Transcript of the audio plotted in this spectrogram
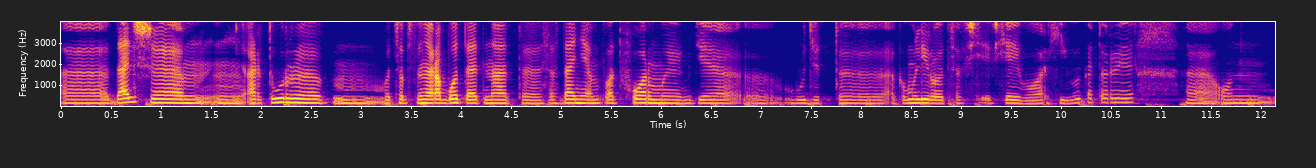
А, дальше Артур, вот, собственно, работает над э, созданием платформы, где э, будет аккумулироваться все, все его архивы, которые Э, он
